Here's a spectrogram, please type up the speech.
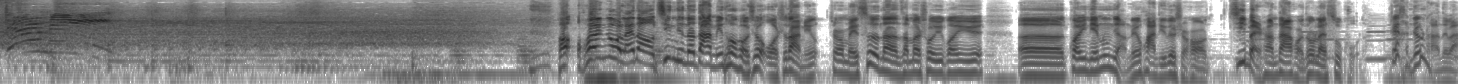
Starmy！好，欢迎各位来到今天的大明脱口秀，我是大明。就是每次呢，咱们说一关于呃关于年终奖这个话题的时候，基本上大家伙都是来诉苦的，这很正常，对吧？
